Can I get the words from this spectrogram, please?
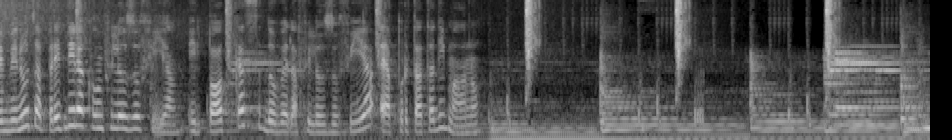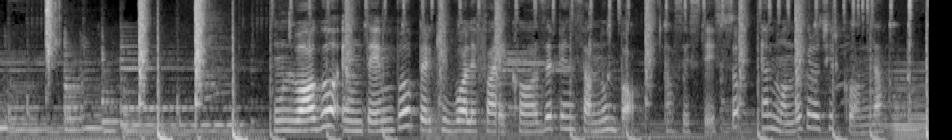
Benvenuto a Prendila con Filosofia, il podcast dove la filosofia è a portata di mano. Un luogo e un tempo per chi vuole fare cose pensando un po' a se stesso e al mondo che lo circonda.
